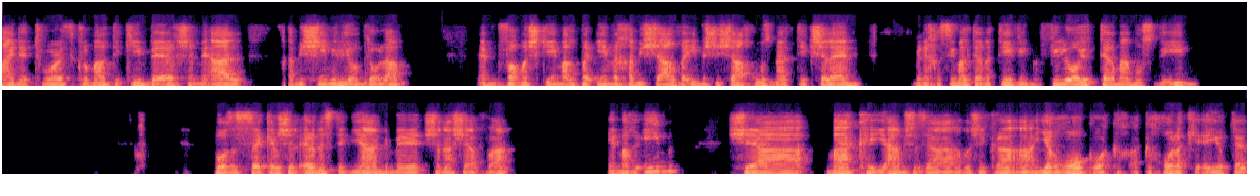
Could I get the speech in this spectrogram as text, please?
high net worth, כלומר תיקים בערך שמעל 50 מיליון דולר, הם כבר משקיעים 45-46% מהתיק שלהם בנכסים אלטרנטיביים, אפילו יותר מהמוסדיים. פה זה סקר של Ernst and Young משנה שעברה. הם מראים שמה הקיים, שזה מה שנקרא הירוק או הכחול הכהה יותר,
